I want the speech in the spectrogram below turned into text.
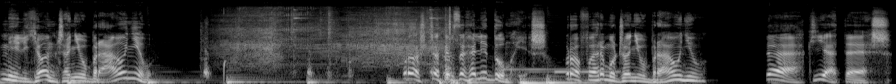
Мільйон Джонів Браунів? Про що ти взагалі думаєш? Про ферму Джонів Браунів? Так, я теж.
